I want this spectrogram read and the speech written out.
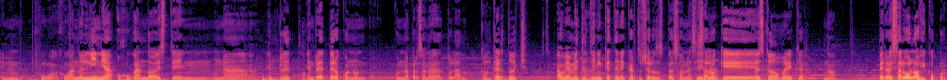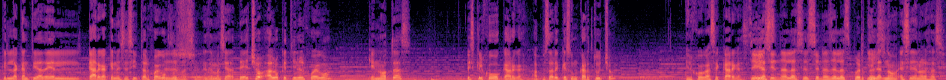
en- jug- jugando en línea o jugando este en una En red. en red, pero con, un- con una persona a tu lado. Con cartucho. Obviamente Ajá. tienen que tener cartucho las dos personas. Sí, es algo no, que No es como Mario Kart. no. Pero es algo lógico porque la cantidad de carga que necesita el juego Es pues, demasiado. es demasiada. De hecho, algo que tiene el juego que notas es que el juego carga. A pesar de que es un cartucho, el juego hace cargas. Sigue y las, escenas de las puertas. y no, ese ya no las hace.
